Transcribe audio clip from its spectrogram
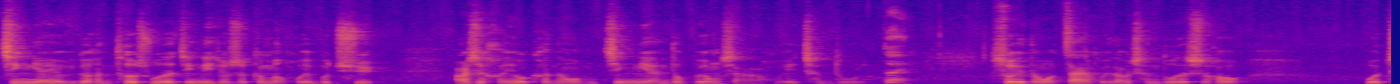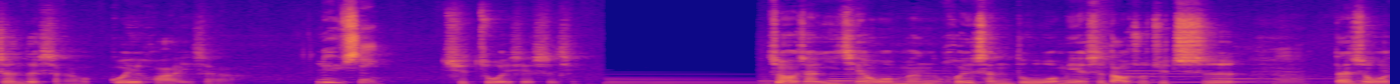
今年有一个很特殊的经历，就是根本回不去，而且很有可能我们今年都不用想要回成都了。对，所以等我再回到成都的时候，我真的想要规划一下，旅行。去做一些事情。就好像以前我们回成都，我们也是到处去吃，嗯，但是我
